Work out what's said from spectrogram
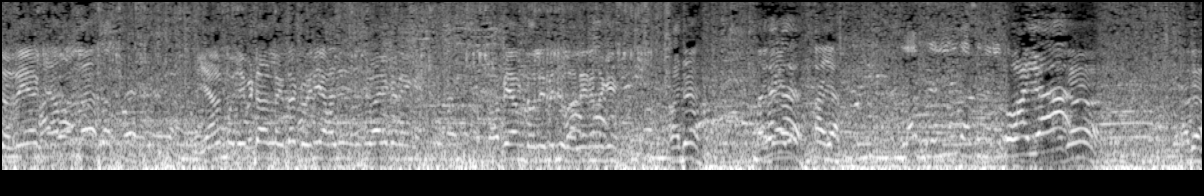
साहब रही है क्या मतलब यार मुझे भी डर लगता है कोई नहीं आज इंजॉय करेंगे। तो अभी हम डोली में झूला लेने लगे। आजा तो आजा। आजा। आजा।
